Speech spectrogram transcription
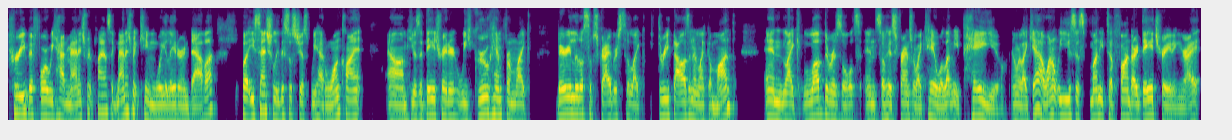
pre before we had management plans. Like management came way later in Dava, but essentially this was just we had one client um, he was a day trader. We grew him from like very little subscribers to like 3,000 in like a month and like loved the results. And so his friends were like, Hey, well, let me pay you. And we're like, yeah, why don't we use this money to fund our day trading? Right.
